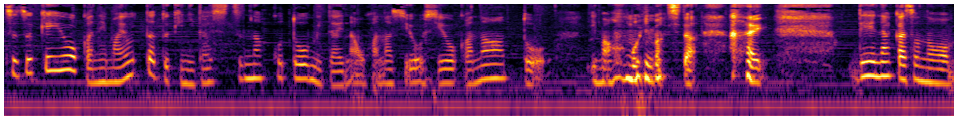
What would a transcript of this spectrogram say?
続けようかね迷った時に大切なことみたいなお話をしようかなと今思いました。はい、でなんかその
